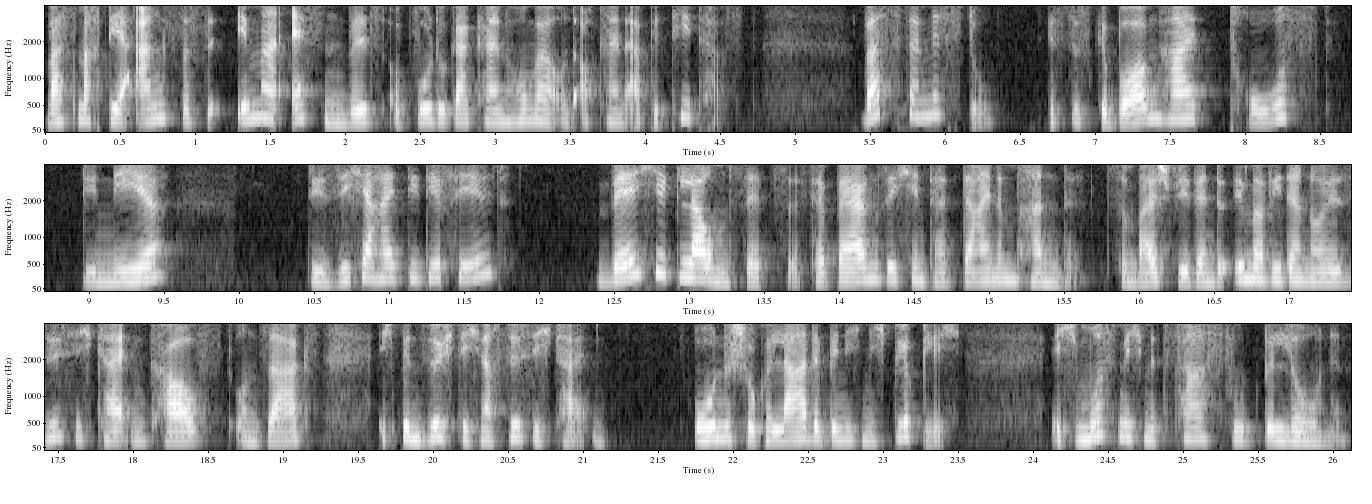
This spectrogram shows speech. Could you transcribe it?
Was macht dir Angst, dass du immer essen willst, obwohl du gar keinen Hunger und auch keinen Appetit hast? Was vermisst du? Ist es Geborgenheit, Trost, die Nähe, die Sicherheit, die dir fehlt? Welche Glaubenssätze verbergen sich hinter deinem Handeln? Zum Beispiel, wenn du immer wieder neue Süßigkeiten kaufst und sagst, ich bin süchtig nach Süßigkeiten. Ohne Schokolade bin ich nicht glücklich. Ich muss mich mit Fastfood belohnen.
